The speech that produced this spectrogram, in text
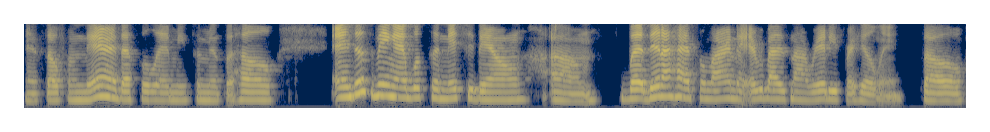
And so from there, that's what led me to mental health and just being able to niche it down. Um, but then I had to learn that everybody's not ready for healing. So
